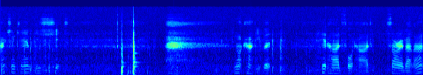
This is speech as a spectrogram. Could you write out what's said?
action cam is shit. Not happy, but hit hard, fought hard. Sorry about that.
